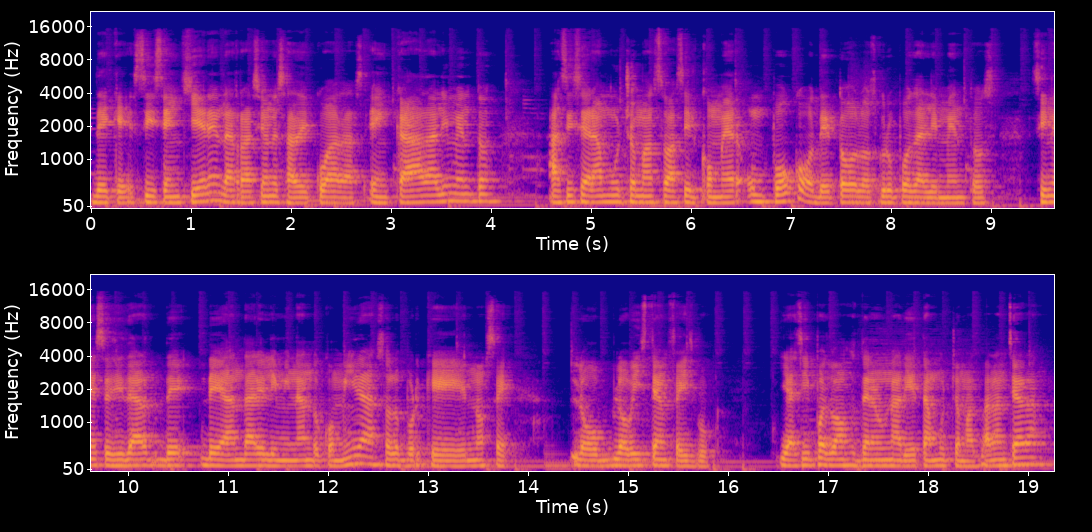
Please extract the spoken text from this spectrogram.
de que si se ingieren las raciones adecuadas en cada alimento, así será mucho más fácil comer un poco de todos los grupos de alimentos sin necesidad de, andar eliminando comida solo porque, no sé, lo, lo viste en Facebook. Y así pues vamos a tener una dieta mucho más balanceada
